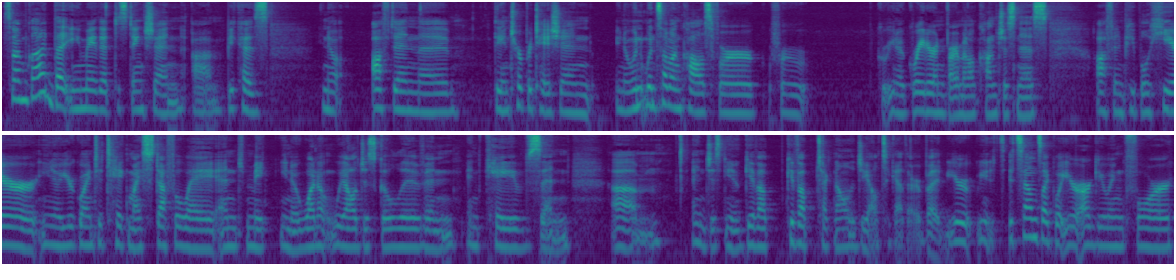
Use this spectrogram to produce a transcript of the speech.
So I'm glad that you made that distinction um, because, you know, often the the interpretation, you know, when, when someone calls for for you know greater environmental consciousness, often people hear, you know, you're going to take my stuff away and make, you know, why don't we all just go live in in caves and um, and just you know give up give up technology altogether. But you're it sounds like what you're arguing for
